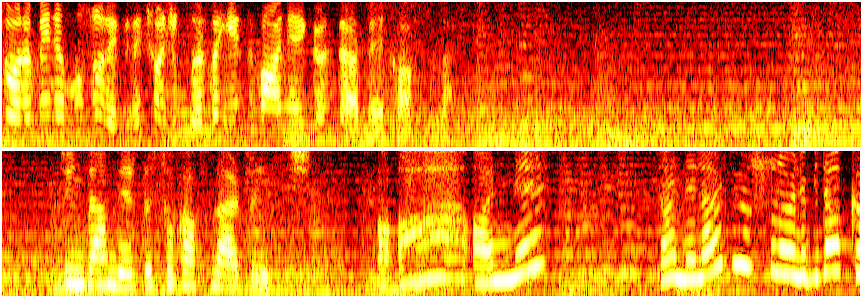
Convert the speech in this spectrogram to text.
Sonra beni huzur evine çocukları da yetimhaneye göndermeye kalktılar. Dünden beri de sokaklardayız işte. Aa anne. Sen neler diyorsun öyle? Bir dakika,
